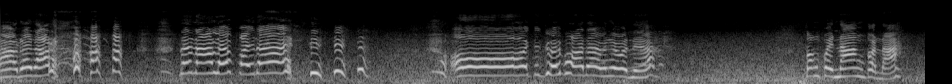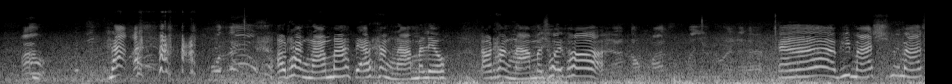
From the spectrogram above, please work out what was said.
อ้าวได้น้ำได้น้ำแล้วไปได้ โอ้ยจะช่วยพ่อได้ไหมเนี่ยวันเนี้ย ต้องไปนั่งก่อนนะเอ้านั่ง หมดแล้วเอาถังน้ำมา ไปเอาถังน้ำมาเร็ว เอาถังน้ำมาช่วยพ่อนะน้องมัสมาอยู่ด้วยนะฮะอ่าพี่มัชพี่มัช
